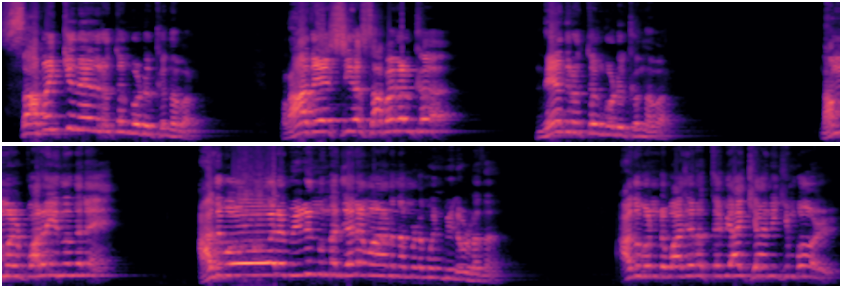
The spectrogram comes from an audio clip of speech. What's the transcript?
സഭയ്ക്ക് നേതൃത്വം കൊടുക്കുന്നവർ പ്രാദേശിക സഭകൾക്ക് നേതൃത്വം കൊടുക്കുന്നവർ. നമ്മൾ പറയുന്നതിനെ അതുപോലെ വിഴുങ്ങുന്ന ജനമാണ് നമ്മുടെ മുൻപിലുള്ളത്. അതുകൊണ്ട് വചനത്തെ വ്യാഖ്യാനിക്കുമ്പോൾ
